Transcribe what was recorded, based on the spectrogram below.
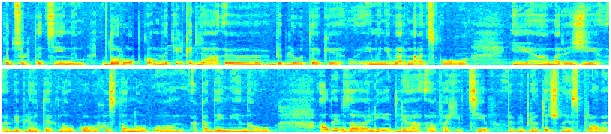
консультаційним доробком не тільки для е, бібліотеки імені Вернацького і е, мережі бібліотек наукових установ е, Академії наук. Але й взагалі для фахівців бібліотечної справи.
